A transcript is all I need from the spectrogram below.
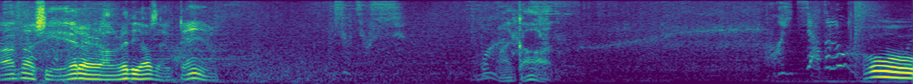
I thought she hit her already. I was like, damn. Oh my god. Ooh.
